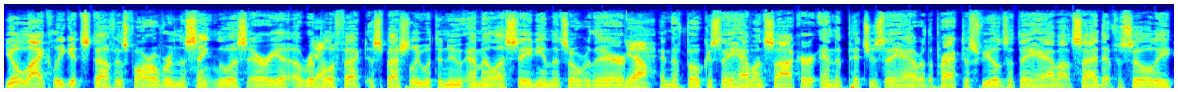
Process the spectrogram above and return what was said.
you'll likely get stuff as far over in the St. Louis area, a ripple Yeah. effect, especially with the new MLS stadium that's over there Yeah. and the focus they have on soccer and the pitches they have or the practice fields that they have outside that facility.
